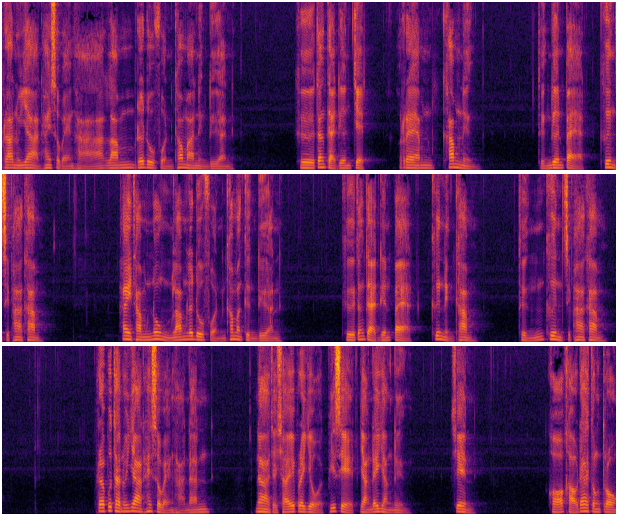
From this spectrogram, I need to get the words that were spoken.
พระอนุญาตให้แสวงหาล้ำฤดูฝนเข้ามาหนึ่งเดือน คือตั้งแต่เดือน 7 แรมค่ำหนึ่งถึงเดือน 8 ขึ้น 15ค่ำให้ทำนุ่งล้ำฤดูฝนเข้ามากึ่งเดือน คือตั้งแต่เดือน 8 ขึ้นหนึ่งค่ำ ถึงขึ้น 15ค่ำพระพุทธานุญาตให้แสวงหานั้น น่าจะใช้ประโยชน์พิเศษอย่างได้อย่างหนึ่ง เช่น ขอเขาได้ตรง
